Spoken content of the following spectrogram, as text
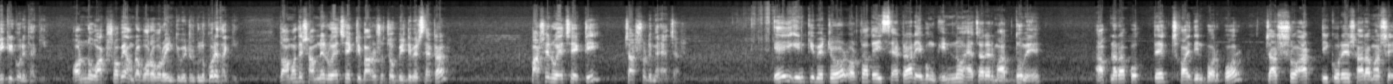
বিক্রি করে থাকি। অন্য ওয়ার্কশপে আমরা বড় বড় ইনকিউবেটরগুলো করে থাকি। তো আমাদের সামনে রয়েছে একটি বারোশো চব্বিশ ডিমের স্যাটার পাশে রয়েছে একটি চারশো ডিমের হ্যাচার এই ইনকিউবেটর অর্থাৎ এই স্যাটার এবং ভিন্ন হ্যাচারের মাধ্যমে আপনারা প্রত্যেক ছয় দিন পর পর চারশো আটটি করে সারা মাসে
